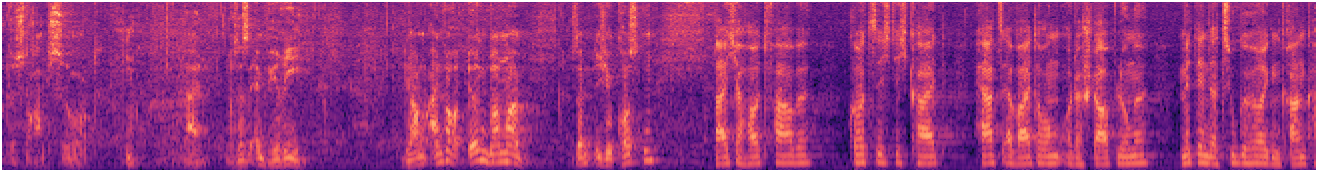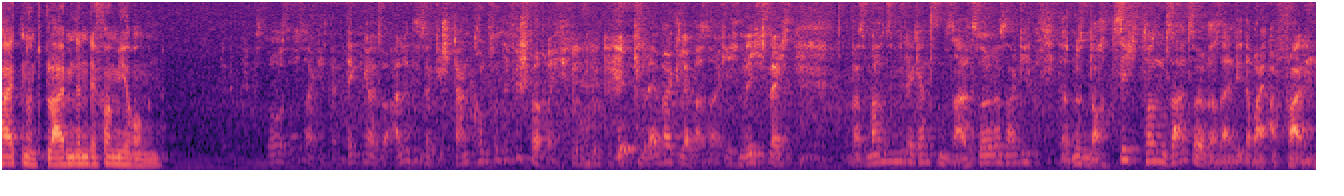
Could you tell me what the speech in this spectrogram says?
Das ist doch absurd. Nein, das ist Empirie. Die haben einfach irgendwann mal sämtliche Kosten. Gleiche Hautfarbe, Kurzsichtigkeit, Herzerweiterung oder Staublunge mit den dazugehörigen Krankheiten und bleibenden Deformierungen. So, so sag ich. Dann denken also alle, dieser Gestank kommt von der Fischfabrik. clever, clever, sag ich. Nicht schlecht. Was machen Sie mit der ganzen Salzsäure, sag ich? Das müssen doch zig Tonnen Salzsäure sein, die dabei abfallen.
